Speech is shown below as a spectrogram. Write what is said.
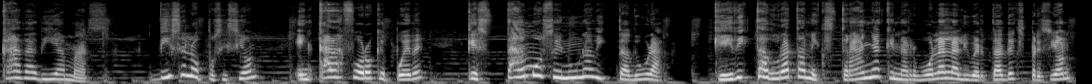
cada día más. Dice la oposición en cada foro que puede que estamos en una dictadura. ¿Qué dictadura tan extraña que enarbola la libertad de expresión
